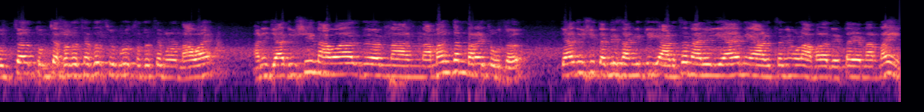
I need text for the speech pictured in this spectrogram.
तुमचं तुमच्या सदस्याचं स्वीकृत सदस्य म्हणून नाव आहे. आणि ज्या दिवशी नावा ना नामांकन भरायचं होतं त्या दिवशी त्यांनी सांगितली की अडचण आलेली आहे आणि या अडचणीमुळं आम्हाला देता येणार नाही.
